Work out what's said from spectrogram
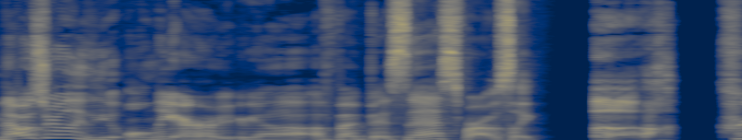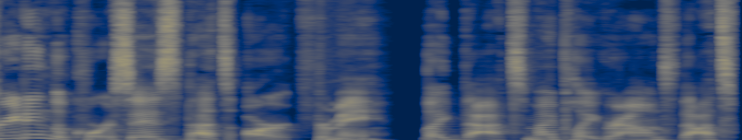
And that was really the only area of my business where I was like, ugh, creating the courses, that's art for me. Like that's my playground. That's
